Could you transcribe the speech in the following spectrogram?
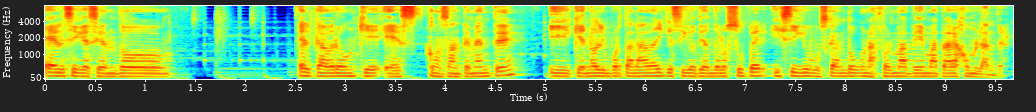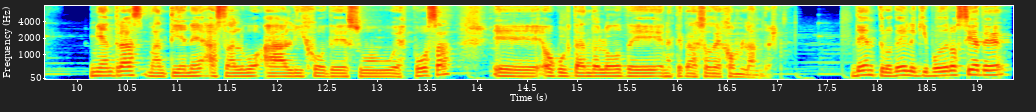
él sigue siendo el cabrón que es constantemente y que no le importa nada y que sigue odiándolo súper y sigue buscando una forma de matar a Homelander. Mientras mantiene a salvo al hijo de su esposa, eh, ocultándolo de, en este caso, de Homelander. Dentro del equipo de los siete,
